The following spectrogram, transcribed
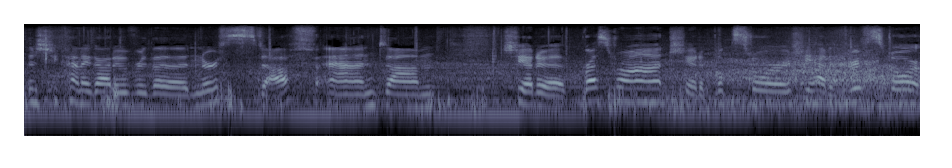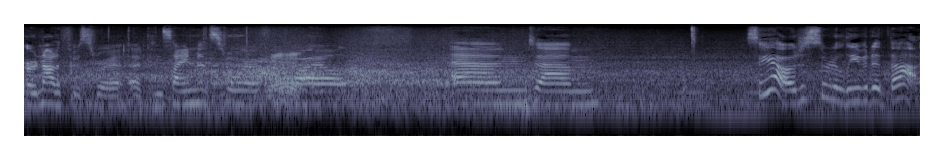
then she kind of got over the nurse stuff and um, she had a restaurant she had a bookstore she had a thrift store or not a thrift store a consignment store for a while and um, so yeah i'll just sort of leave it at that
